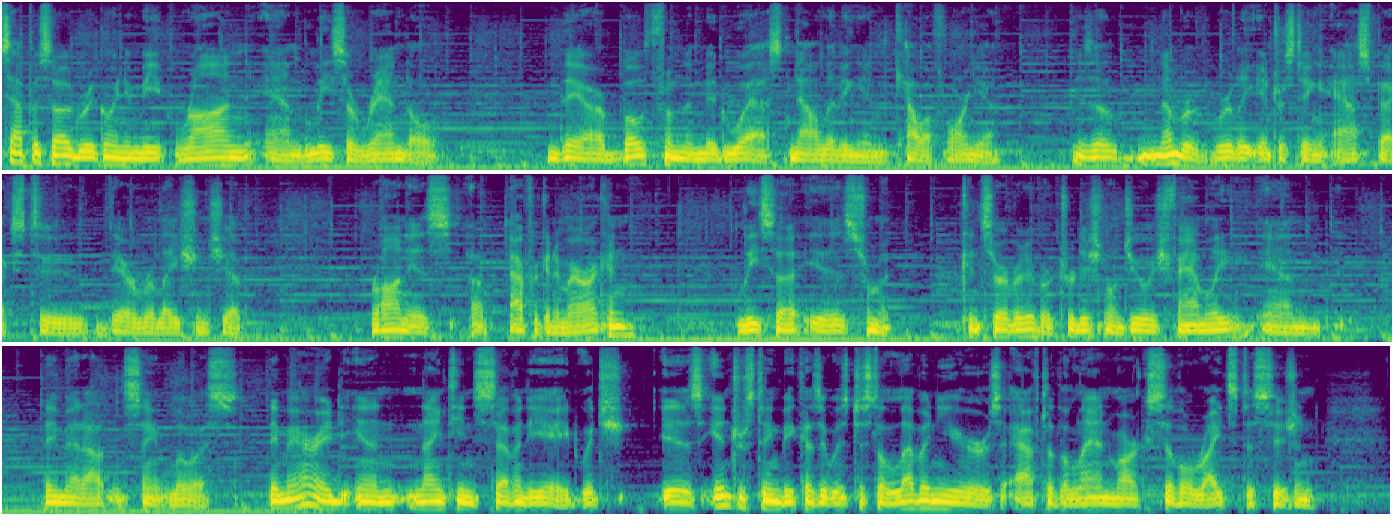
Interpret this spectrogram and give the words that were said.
this episode, we're going to meet Ron and Liessa Randle. They are both from the Midwest, now living in California. There's a number of really interesting aspects to their relationship. Ron is uh, African American. Liessa is from a conservative or traditional Jewish family, and they met out in St. Louis. They married in 1978, which is interesting because it was just 11 years after the landmark civil rights decision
